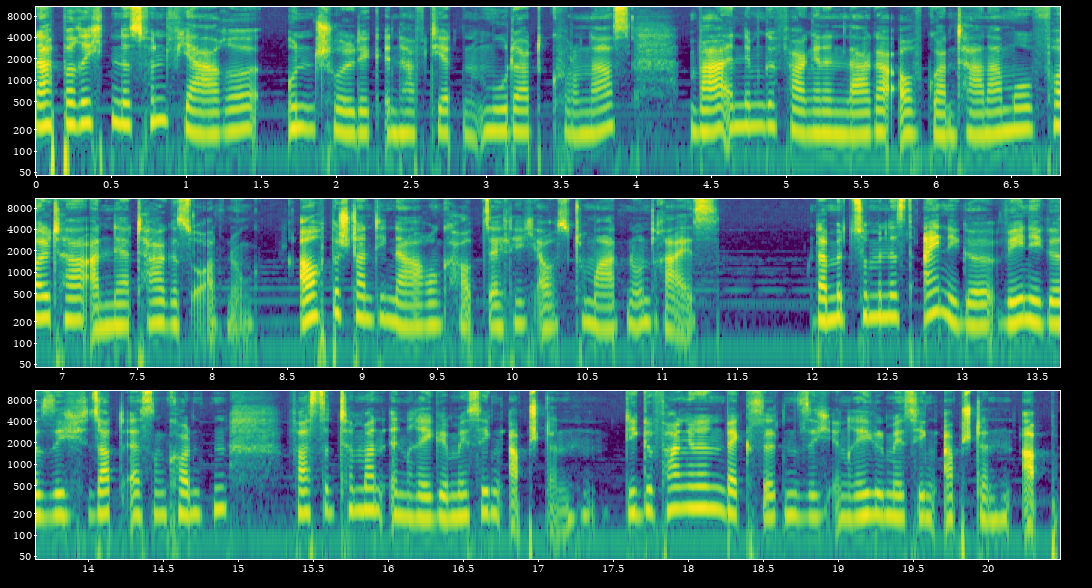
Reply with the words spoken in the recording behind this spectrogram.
Nach Berichten des fünf Jahre unschuldig inhaftierten Murat Kurnas war in dem Gefangenenlager auf Guantanamo Folter an der Tagesordnung. Auch bestand die Nahrung hauptsächlich aus Tomaten und Reis. Damit zumindest einige wenige sich satt essen konnten, fastete man in regelmäßigen Abständen. Die Gefangenen wechselten sich in regelmäßigen Abständen ab.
